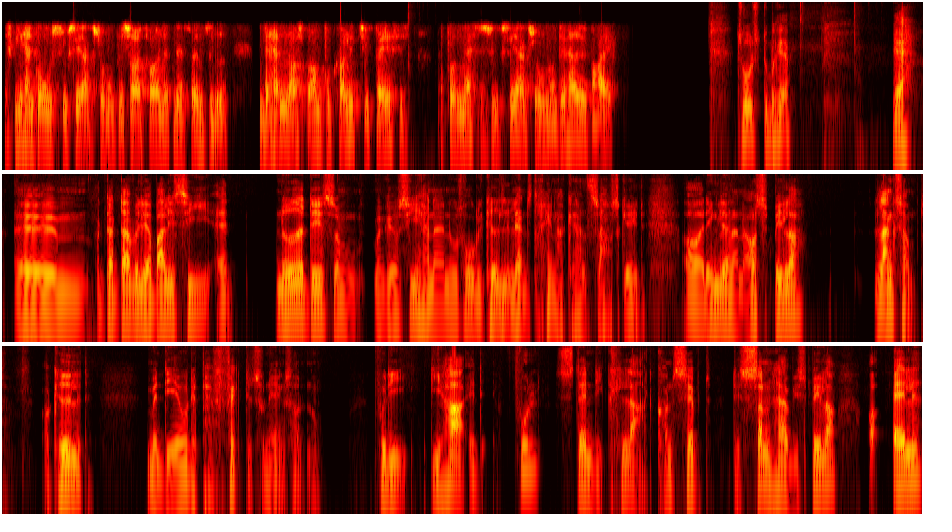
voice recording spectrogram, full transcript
Vi skal lige have en god succesaktion, for så er jeg lidt mere selvtillid. Men det handler også om på kollektiv basis at få en masse succesaktioner, og det havde vi bare ikke. Troels, du her. Ja, øh, der, der vil jeg bare lige sige, at noget af det, som man kan jo sige, at han er en utrolig kedelig landstræner, Gareth Southgate, og at englænderne også spiller langsomt og kedeligt, men det er jo det perfekte turneringshold nu. Fordi de har et fuldstændig klart koncept det er sådan her, vi spiller, og alle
